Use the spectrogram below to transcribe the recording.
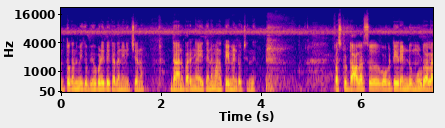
ఎంతో కొంత మీకు ఉపయోగపడితే కదా నేను ఇచ్చాను. దాని పరంగా అయితేనే మనకు పేమెంట్ వచ్చింది. ఫస్ట్ డాలర్స్ ఒకటి రెండు మూడు అలా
